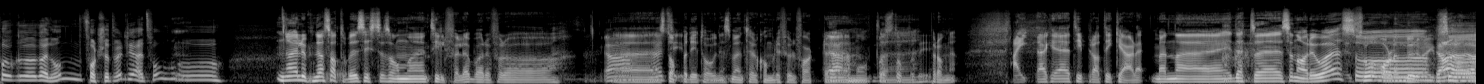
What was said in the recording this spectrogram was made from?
på Gardermoen? Fortsetter vel til Eidsvoll? Og... Nei, Jeg lurer på om de har satt opp det siste sånn eh, tilfelle, bare for å Ja, eh, nei, stoppe de togene som eventuelt kommer i full fart eh, Ja, mot perrongene. Nei, er jeg tipper at det ikke er det. Men uh, i dette scenarioet så, Så var det så Ja,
